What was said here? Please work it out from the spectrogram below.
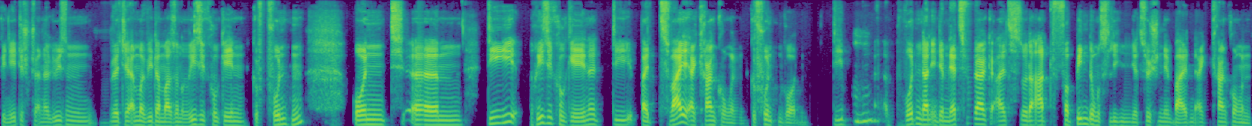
genetische Analysen, wird ja immer wieder mal so ein Risikogen gefunden. Und ähm, die Risikogene, die bei zwei Erkrankungen gefunden wurden, die mhm. wurden dann in dem Netzwerk als so eine Art Verbindungslinie zwischen den beiden Erkrankungen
